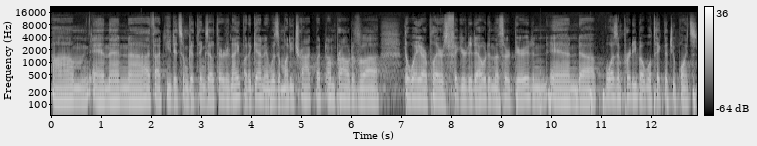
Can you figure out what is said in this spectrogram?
Um, and then uh, I thought he did some good things out there tonight. But again, it was a muddy track. But I'm proud of uh, the way our players figured it out in the third period, and and uh, wasn't pretty, but we'll take the two points.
